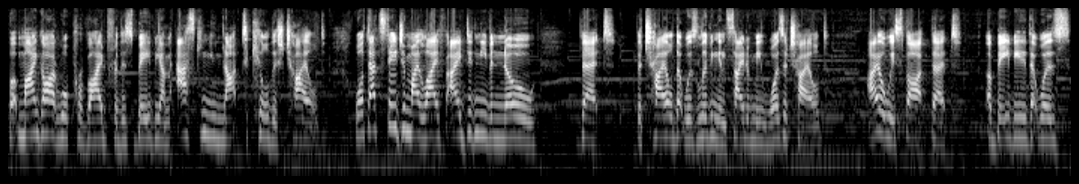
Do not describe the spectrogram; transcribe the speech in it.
but my God will provide for this baby. I'm asking you not to kill this child. Well, at that stage in my life, I didn't even know that the child that was living inside of me was a child. I always thought that a baby that was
